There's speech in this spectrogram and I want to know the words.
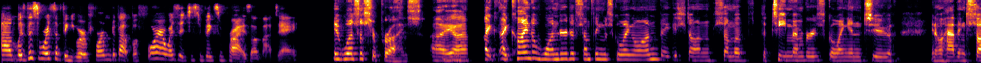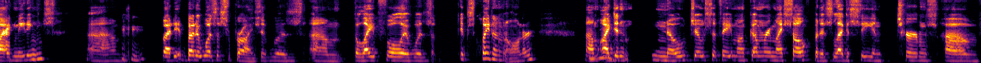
Um, was this award something you were informed about before, or was it just a big surprise on that day? It was a surprise. I mm-hmm. uh, I, I kind of wondered if something was going on based on some of the team members going into, you know, having side meetings Um, mm-hmm. but it, but it was a surprise. It was um, delightful. It was it's quite an honor. Um, mm-hmm. I didn't know Joseph A. Montgomery myself, but his legacy in terms of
